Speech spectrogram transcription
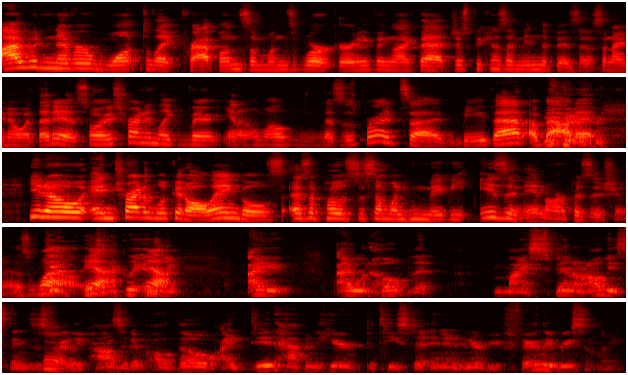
I would never want to like crap on someone's work or anything like that just because I'm in the business and I know what that is. So I was trying to like very, you know, well, Mrs. Brightside, be that about it, you know, and try to look at all angles as opposed to someone who maybe isn't in our position as well. yeah, Yeah, exactly. yeah, And like, I I would hope that my spin on all these things is Mm. fairly positive. Although I did happen to hear Batista in an interview fairly recently.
